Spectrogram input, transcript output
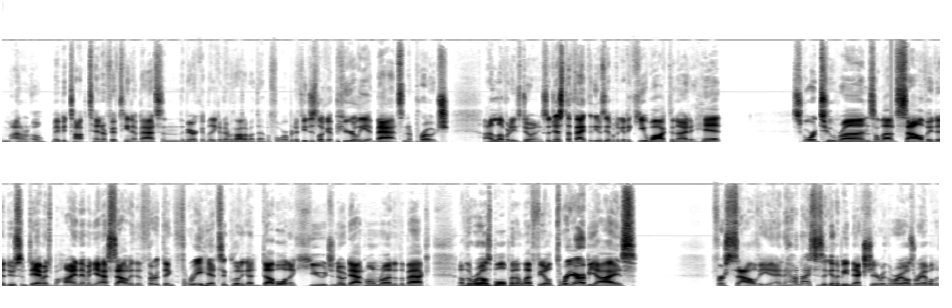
Mm, I don't know, maybe top 10 or 15 at bats in the American League. I've never thought about that before. But if you just look at purely at bats and approach, I love what he's doing. So just the fact that he was able to get a key walk tonight, a hit, scored two runs, allowed Salvi to do some damage behind him. And yeah, Salvi, the third thing, three hits, including a double and a huge, no doubt, home run to the back of the Royals bullpen in left field. Three RBIs for Salvi. And how nice is it going to be next year when the Royals are able to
